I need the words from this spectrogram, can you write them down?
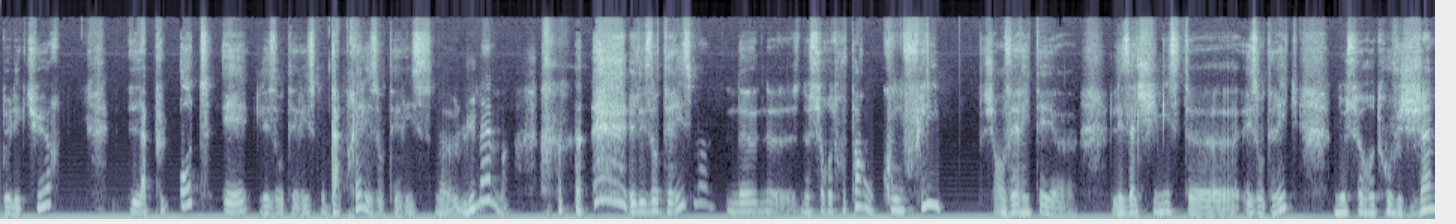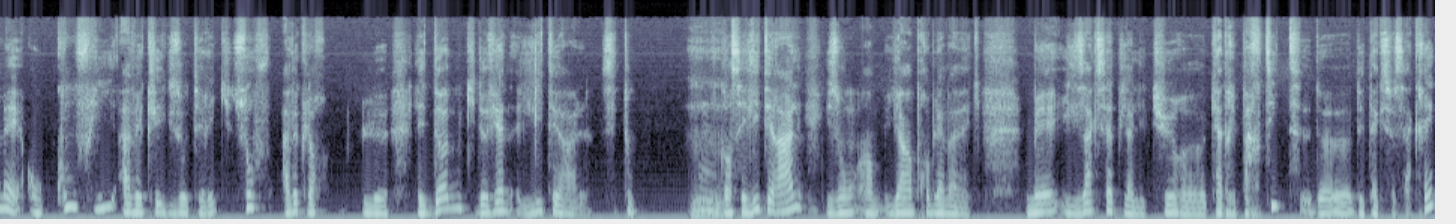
de lecture, la plus haute est l'ésotérisme, d'après l'ésotérisme lui-même. Et l'ésotérisme ne, ne, ne se retrouve pas en conflit. En vérité, euh, les alchimistes euh, ésotériques ne se retrouvent jamais en conflit avec l'exotérique, sauf avec leur, le- les dogmes qui deviennent littérales. C'est tout. Mhm. Quand c'est littéral, ils ont il y a un problème avec. Mais ils acceptent la lecture euh, quadripartite de, des textes sacrés,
